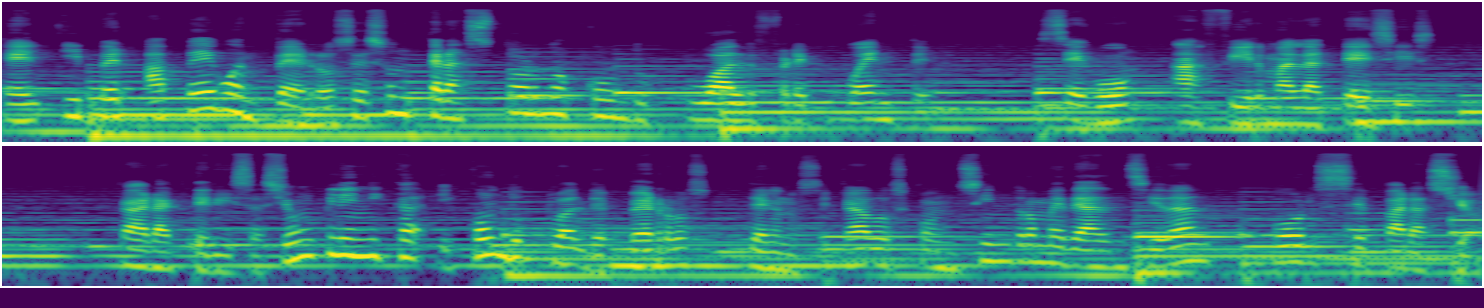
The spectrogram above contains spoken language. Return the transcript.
El hiperapego en perros es un trastorno conductual frecuente según afirma la tesis Caracterización clínica y conductual de perros diagnosticados con síndrome de ansiedad por separación.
